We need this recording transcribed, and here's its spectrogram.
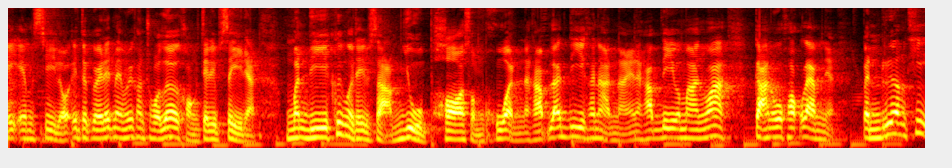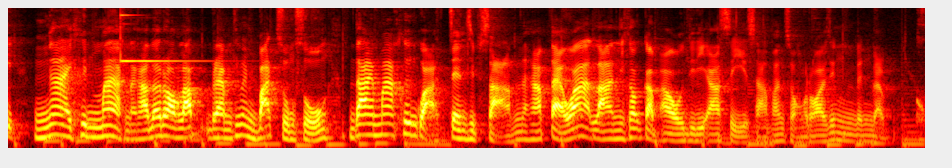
IMC หรือ integrated memory controller ของ Gen 14 เนี่ย มันดีขึ้นกว่า Gen 13 อยู่พอสมควรนะครับ และดีขนาดไหนนะครับ ดีประมาณว่าการ overclock RAM เนี่ย เป็นเรื่องที่ง่ายขึ้นมากนะครับและรองรับแรมที่เป็นบัตสูงๆ ได้มากขึ้นกว่า Gen 13 นะครับ แต่ว่าร้านนี้เขากลับเอา DDR4 3200 ซึ่งมันเป็นแบบโค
